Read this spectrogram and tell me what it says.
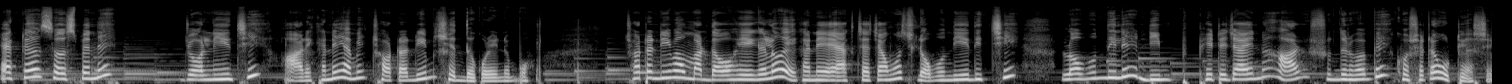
একটা সসপ্যানে জল নিয়েছি আর এখানে আমি ছটা ডিম সেদ্ধ করে নেব। ছটা ডিম আমার দেওয়া হয়ে গেল। এখানে এক চা চামচ লবণ দিয়ে দিচ্ছি। লবণ দিলে ডিম ফেটে যায় না আর সুন্দরভাবে খোসাটা উঠে আসে।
